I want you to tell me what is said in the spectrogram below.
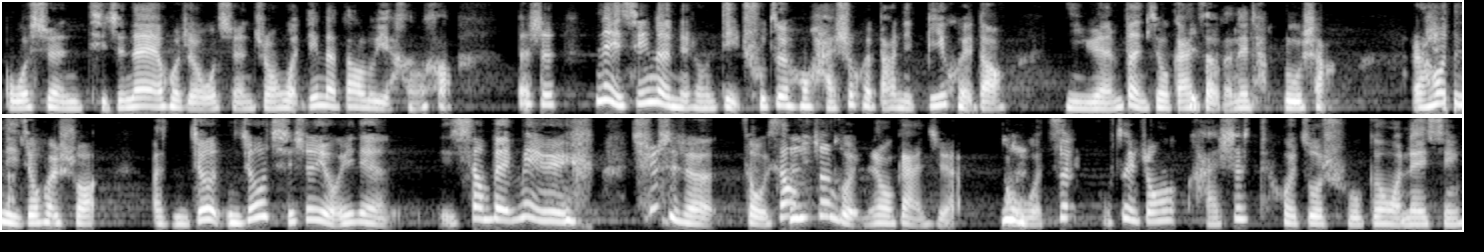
我选体制内或者我选这种稳定的道路也很好，但是内心的那种抵触，最后还是会把你逼回到你原本就该走的那条路上。然后你就会说，呃，你就你就其实有一点像被命运 驱使着走向正轨那种感觉。嗯，我最最终还是会做出跟我内心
